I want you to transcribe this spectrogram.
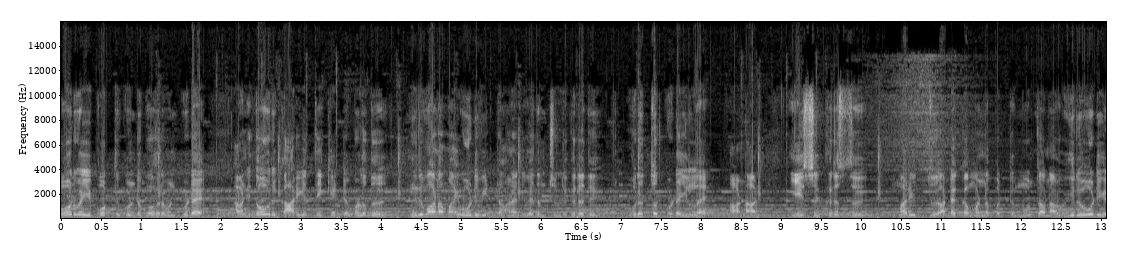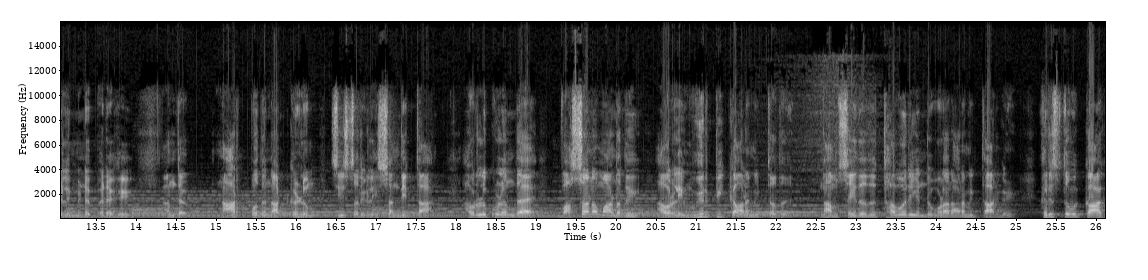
போர்வையை போர்த்து கொண்டு போகிறவன் கூட அவன் ஏதோ ஒரு காரியத்தை கேட்ட பொழுது நிர்வாணமாய் ஓடிவிட்டான் என்று வேதம் சொல்லுகிறது. ஒருத்தர் கூட இல்லை. ஆனால் இயேசு கிறிஸ்து மரித்து அடக்கம் பண்ணப்பட்டு மூன்றாம் நாள் உயிரோடு எழும்பின பிறகு அந்த நாற்பது நாட்களும் சீசர்களை சந்தித்தார். அவர்களுக்குள் அந்த வசனமானது அவர்களை உயிர்ப்பிக்க ஆரம்பித்தது. நாம் செய்தது தவறு என்று உணர ஆரம்பித்தார்கள். கிறிஸ்துவுக்காக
